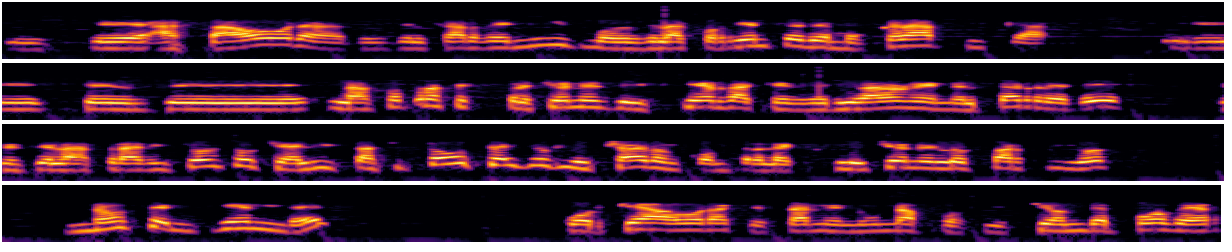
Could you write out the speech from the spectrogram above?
este, hasta ahora, desde el cardenismo, desde la corriente democrática, eh, desde las otras expresiones de izquierda que derivaron en el PRD, desde la tradición socialista, si todos ellos lucharon contra la exclusión en los partidos, no se entiende por qué ahora que están en una posición de poder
